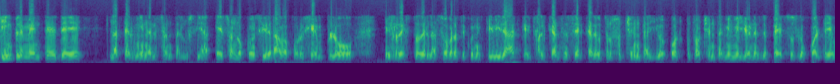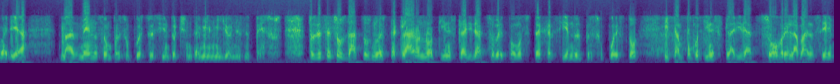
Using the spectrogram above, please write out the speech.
simplemente de la terminal Santa Lucía. Eso no consideraba, por ejemplo, el resto de las obras de conectividad, que alcanza cerca de otros 80 mil millones de pesos, lo cual te llevaría más o menos a un presupuesto de 180 mil millones de pesos. Entonces, esos datos no está claro, no tienes claridad sobre cómo se está ejerciendo el presupuesto y tampoco tienes claridad sobre el avance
